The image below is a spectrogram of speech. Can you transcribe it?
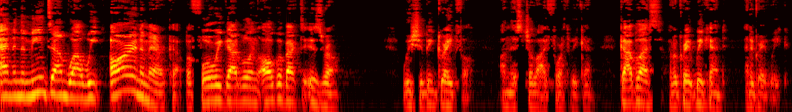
And in the meantime, while we are in America, before we, God willing, all go back to Israel, we should be grateful on this July 4th weekend. God bless. Have a great weekend and a great week.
